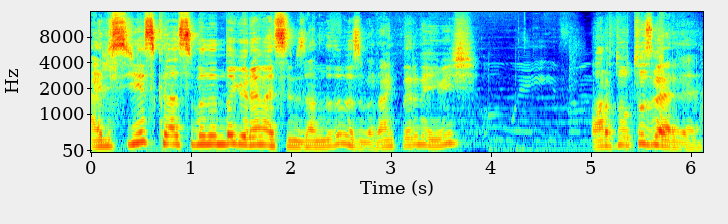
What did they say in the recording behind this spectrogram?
LCS klasmanında göremezsiniz anladınız mı? Rankları neymiş? Artı 30 verdi.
